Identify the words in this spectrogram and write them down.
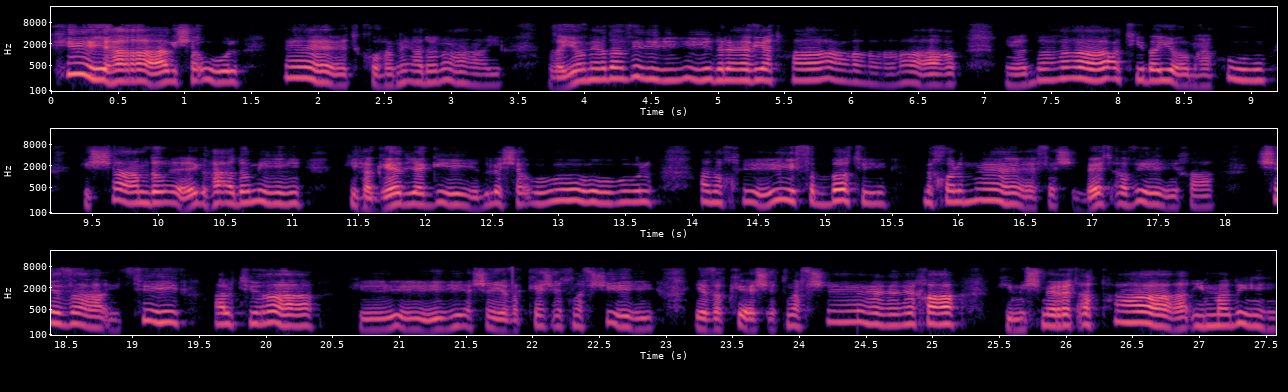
כי הרג שאול את כהני אדוני ויאמר דוד לאביתר ידעתי ביום ההוא כי שם דואג האדומי כי הגד יגיד לשאול אנוכי סבותי בכל נפש בית אביך שבע איתי אל תירא כי אשר יבקש את נפשי יבקש את נפשך כי משמרת אתה עמדי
